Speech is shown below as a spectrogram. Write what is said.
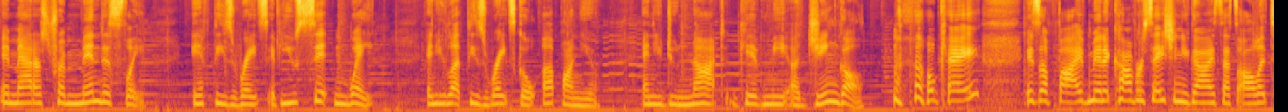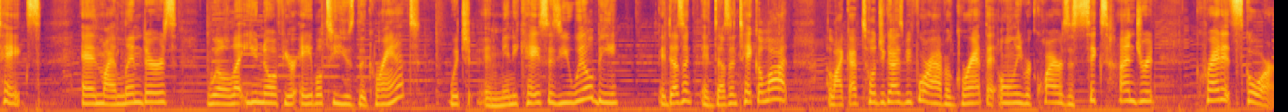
It matters tremendously if these rates, if you sit and wait and you let these rates go up on you and you do not give me a jingle. okay? It's a five minute conversation, you guys. That's all it takes. And my lenders will let you know if you're able to use the grant, which in many cases you will be. It doesn't it doesn't take a lot. Like I've told you guys before, I have a grant that only requires a 600 credit score.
